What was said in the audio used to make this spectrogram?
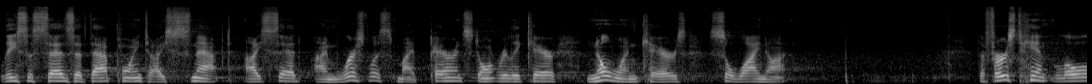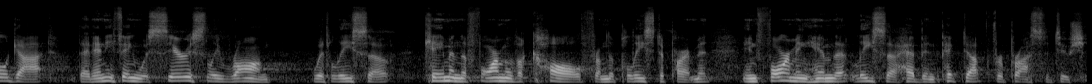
Lisa says at that point, I snapped. I said, I'm worthless. My parents don't really care. No one cares, so why not? The first hint Lowell got that anything was seriously wrong with Lisa came in the form of a call from the police department informing him that Lisa had been picked up for prostitution.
